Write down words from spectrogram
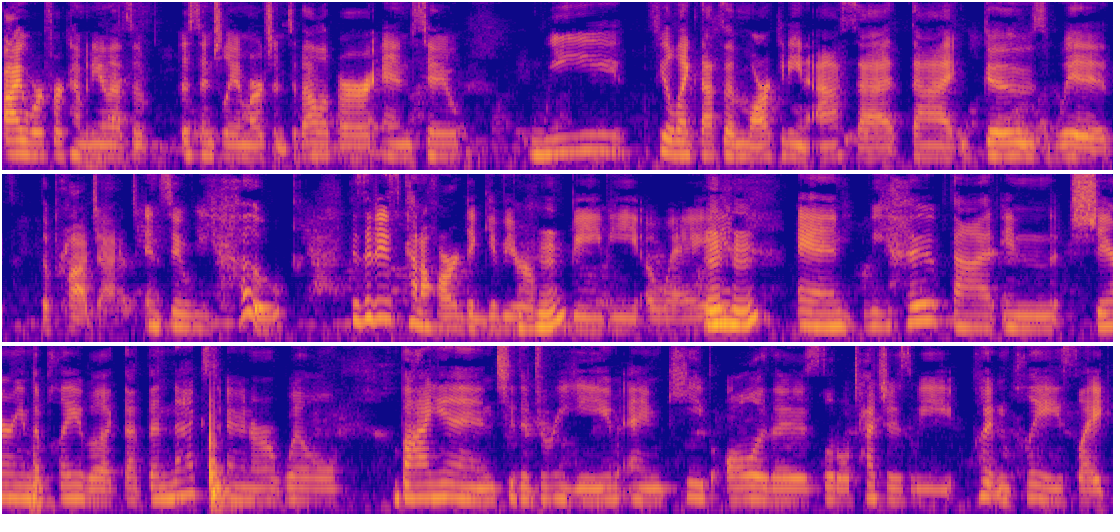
I work for a company that's a, essentially a merchant developer, and so we feel like that's a marketing asset that goes with the project. And so we hope, because it is kind of hard to give your mm-hmm. baby away. Mm-hmm. And we hope that in sharing the playbook that the next owner will buy into the dream and keep all of those little touches we put in place, like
